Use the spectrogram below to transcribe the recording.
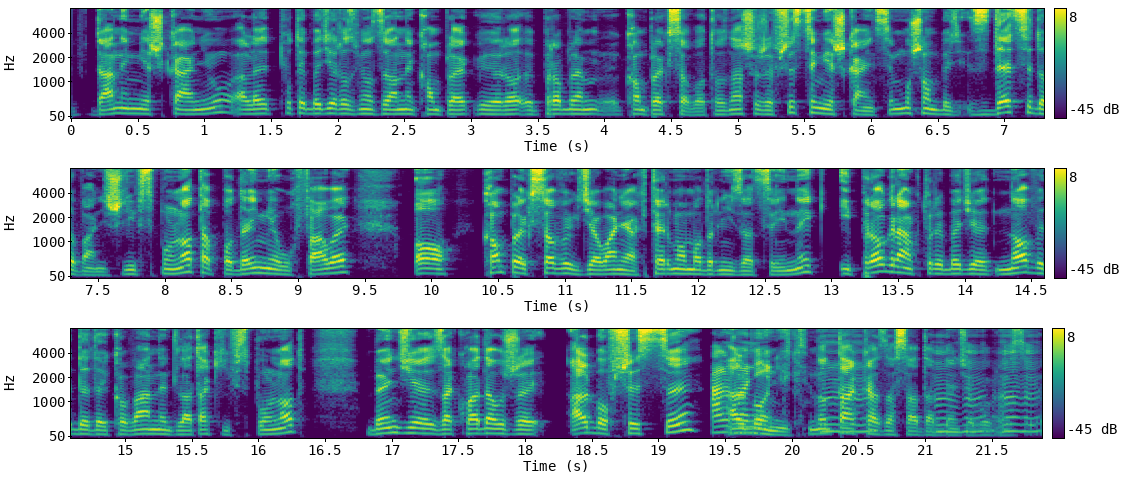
w danym mieszkaniu, ale tutaj będzie rozwiązany komple- ro- problem kompleksowo. To znaczy, że wszyscy mieszkańcy muszą być zdecydowani, czyli wspólnota podejmie uchwałę o kompleksowych działaniach termomodernizacyjnych i program, który będzie nowy, dedykowany dla takich wspólnot, będzie zakładał, że albo wszyscy, Albo albo, nikt. nikt. No taka zasada będzie obowiązywać.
